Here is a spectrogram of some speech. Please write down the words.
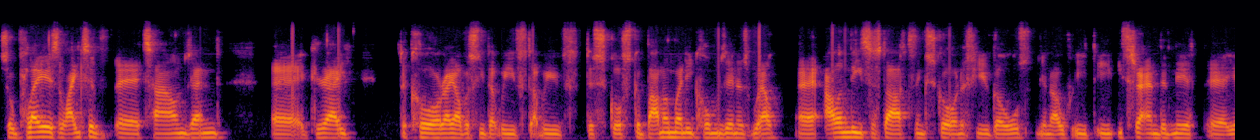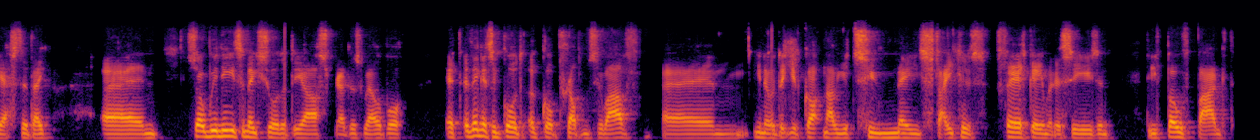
So players like of uh, Townsend, uh, Gray, Doucouré, obviously that we've that we've discussed. Gbamin when he comes in as well. Uh, Allan needs to start, I think, scoring a few goals. You know, he he, he threatened didn't he, uh, yesterday. Um, so we need to make sure that they are spread as well. But it, I think it's a good a good problem to have. Um, you know that you've got now your two main strikers, first game of the season. They've both bagged.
